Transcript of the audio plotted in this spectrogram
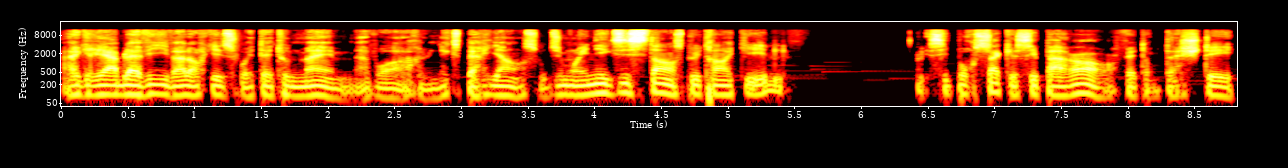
agréable à vivre, alors qu'il souhaitait tout de même avoir une expérience, ou du moins une existence plus tranquille. C'est pour ça que ses parents, en fait, ont acheté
